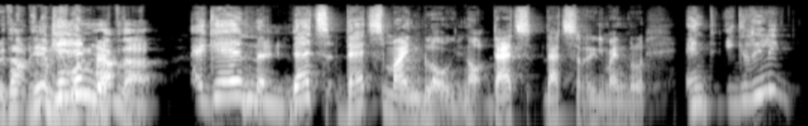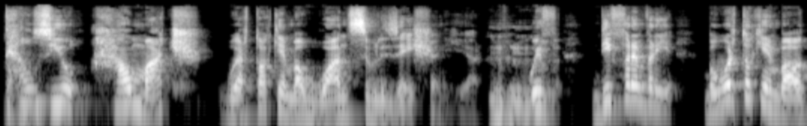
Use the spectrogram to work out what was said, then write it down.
without him again, we wouldn't have that. again hmm. that's that's mind-blowing. No that's that's really mind-blowing. And it really tells you how much we're talking about one civilization here mm-hmm. with different very but we're talking about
